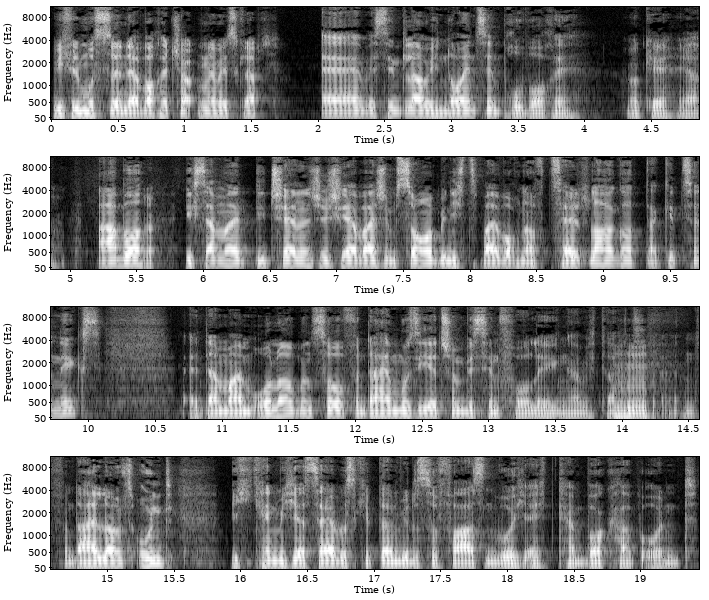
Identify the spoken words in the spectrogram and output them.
wie viel musst du in der Woche joggen, damit es klappt? Ähm, es sind, glaube ich, 19 pro Woche. Okay, ja. Aber ich sag mal, die Challenge ist ja, weißt du, im Sommer bin ich zwei Wochen auf Zeltlager, da gibt's ja nichts. Äh, dann mal im Urlaub und so, von daher muss ich jetzt schon ein bisschen vorlegen, habe ich gedacht. Äh, Und von daher läuft's. Und ich kenne mich ja selber, es gibt dann wieder so Phasen, wo ich echt keinen Bock habe und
